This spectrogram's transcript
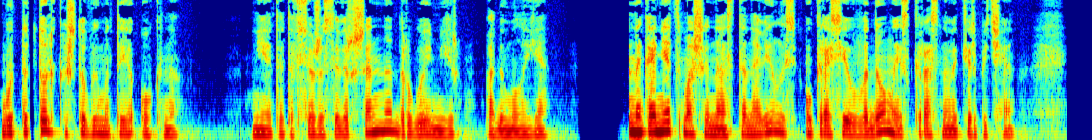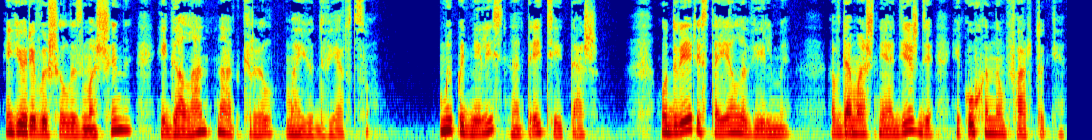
будто только что вымытые окна. «Нет, это все же совершенно другой мир», — подумала я. Наконец машина остановилась у красивого дома из красного кирпича. Юрий вышел из машины и галантно открыл мою дверцу. Мы поднялись на третий этаж. У двери стояла Вильме в домашней одежде и кухонном фартуке.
